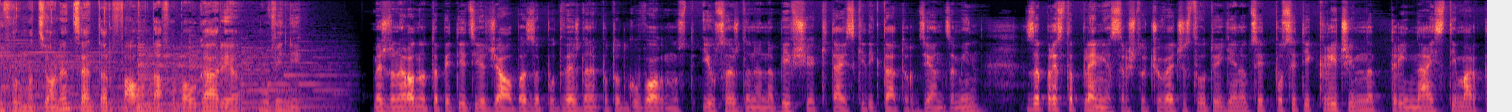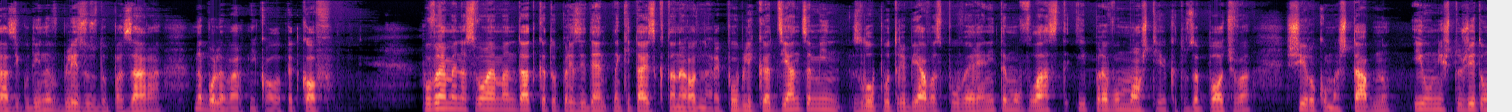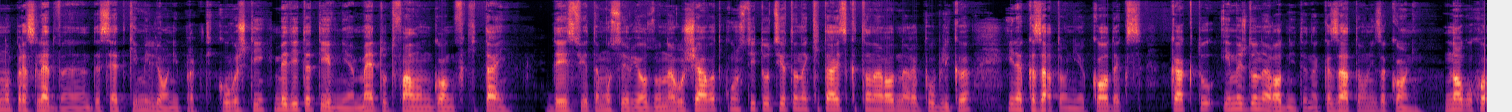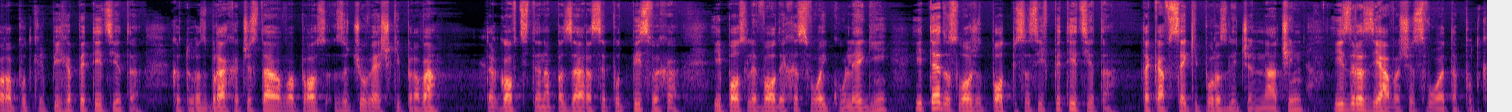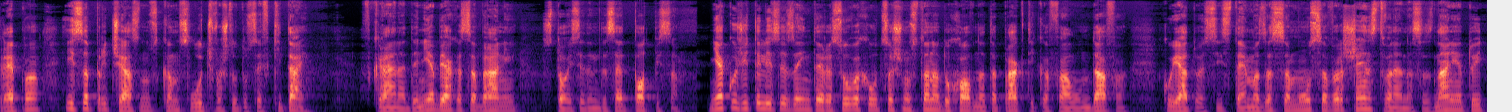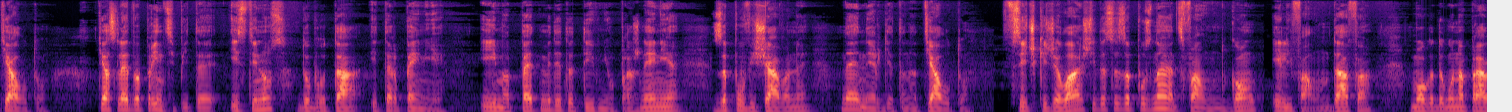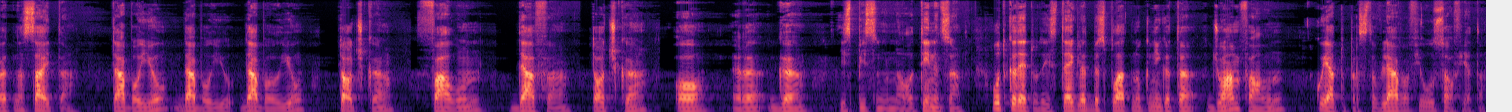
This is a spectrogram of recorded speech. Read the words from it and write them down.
Информационен център Фалун Дафа България новини. Международната петиция жалба за подвеждане под отговорност и осъждане на бившия китайски диктатор Дзян Замин за престъпления срещу човечеството и геноцид посети Кричим на 13 март тази година в близост до пазара на булевард Никола Петков. По време на своя мандат като президент на Китайската народна република, Дзян Замин злоупотребява с поверените му власт и правомощия, като започва широкомащабно и унищожително преследване на десетки милиони практикуващи медитативния метод Фалун Гонг в Китай. Действията му сериозно нарушават Конституцията на Китайската народна република и наказателния кодекс, както и международните наказателни закони. Много хора подкрепиха петицията, като разбраха, че става въпрос за човешки права. Търговците на пазара се подписваха и после водеха свои колеги и те да сложат подписа си в петицията. Така всеки по различен начин изразяваше своята подкрепа и съпричастност към случващото се в Китай. В края на деня бяха събрани 170 подписа. Някои жители се заинтересуваха от същността на духовната практика Фалундафа, която е система за самоусъвършенстване на съзнанието и тялото. Тя следва принципите истинност, доброта и търпение и има пет медитативни упражнения за повишаване на енергията на тялото. Всички желаящи да се запознаят с Falun Gong или Falun Dafa могат да го направят на сайта www.falundafa.org, изписано на латиница, откъдето да изтеглят безплатно книгата Джоан Фаун, която представлява философията.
